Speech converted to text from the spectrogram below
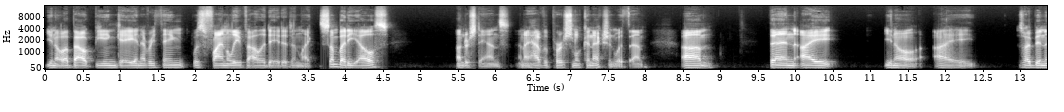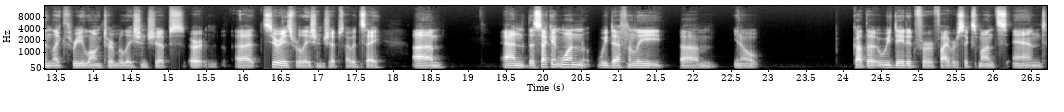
you know, about being gay and everything was finally validated and like somebody else understands and I have a personal connection with them. Um, then I, you know, I so I've been in like three long term relationships or uh, serious relationships, I would say. Um, and the second one, we definitely, um, you know, got the we dated for five or six months, and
